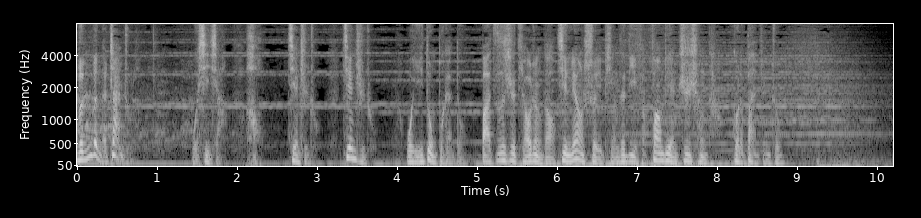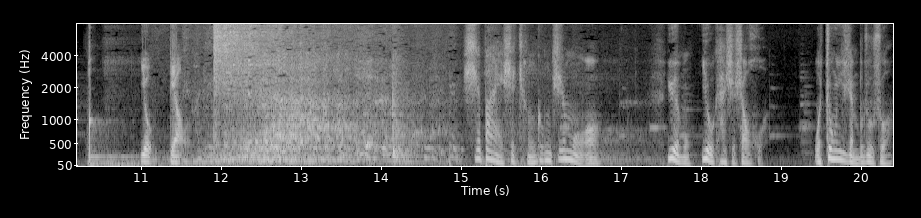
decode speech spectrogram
稳稳地站住了，我心想：好，坚持住，坚持住。我一动不敢动，把姿势调整到尽量水平的地方，方便支撑它。过了半分钟，又掉了。失败是成功之母。岳母又开始烧火，我终于忍不住说：“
